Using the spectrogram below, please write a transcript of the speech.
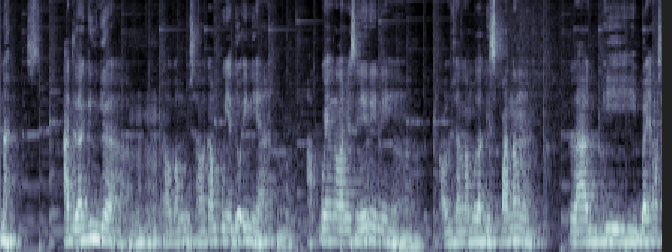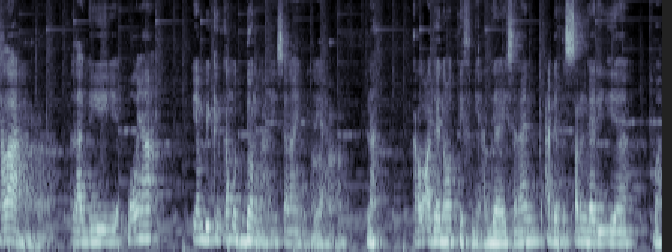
Nah ada lagi nih gak Mhm. kalau kamu misalkan punya doi ini ya. Aku yang ngalamin sendiri nih. Kalau misalnya kamu lagi sepaneng lagi banyak masalah Ah, lagi pokoknya yang bikin kamu down lah istilahnya gitu ya. Ah, ah. nah kalau ada notif nih ada istilahnya ada pesan dari dia wah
